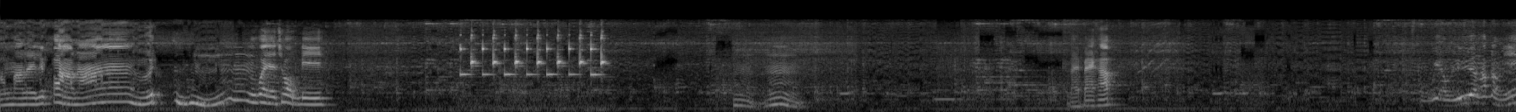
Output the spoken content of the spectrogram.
ลงมาเลยหรือเปล่านะเฮ้ยอื้อหือนึกว่าจะโชคดี ไหนไปครับอุ้ยเอาเรื่องครับตรงนี้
